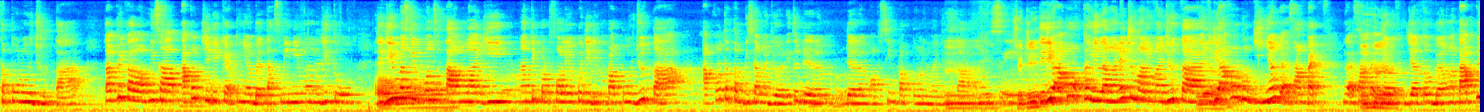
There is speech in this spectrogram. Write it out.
10 juta. Tapi kalau misal aku jadi kayak punya batas minimum gitu. Jadi Oh. meskipun setahun lagi nanti portfolioku jadi 40 juta, aku tetap bisa ngejual itu dalam dalam opsi 45 juta. Hmm. See. jadi Jadi aku kehilangannya cuma 5 juta. Iya. Jadi aku ruginya nggak sampai nggak sampai Mhm. jauh- jatuh banget. Tapi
